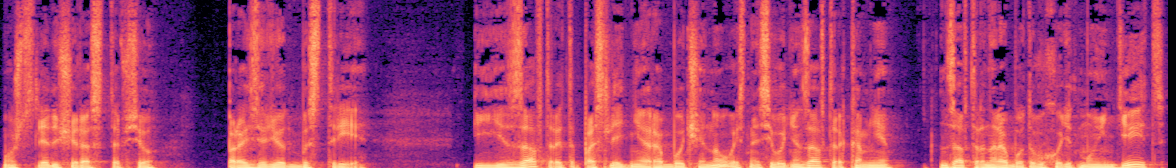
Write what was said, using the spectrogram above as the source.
может, в следующий раз это все произойдет быстрее. И завтра, это последняя рабочая новость на сегодня, завтра ко мне, завтра на работу выходит мой индеец,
